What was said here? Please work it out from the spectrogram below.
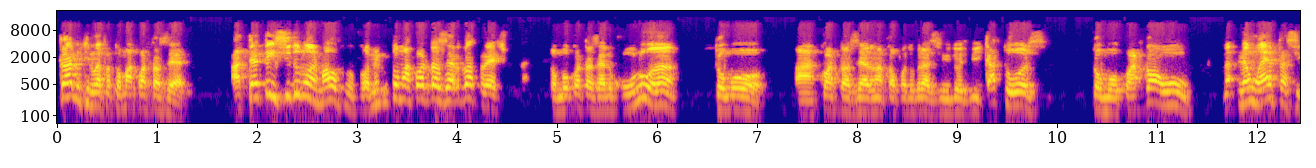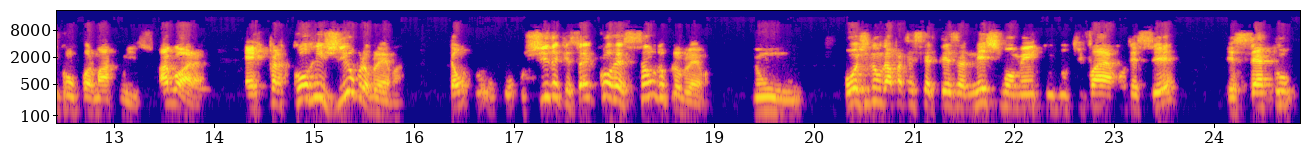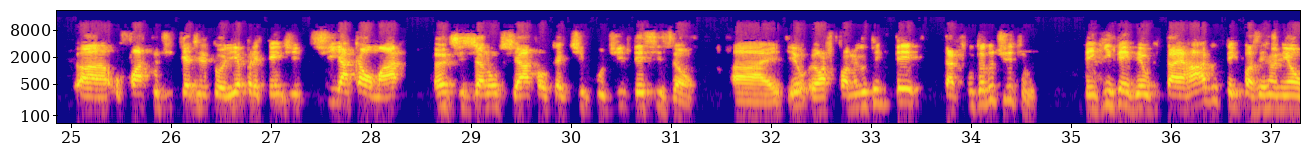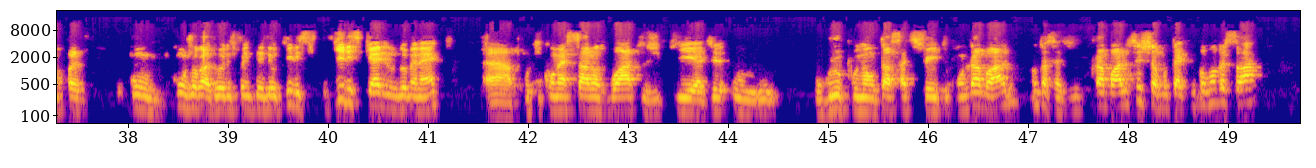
Claro que não é para tomar 4 a 0 Até tem sido normal o Flamengo tomar 4 a 0 do Atlético. Né? Tomou 4 a 0 com o Luan, tomou a 4 a 0 na Copa do Brasil em 2014, tomou 4 a 1 Não é para se conformar com isso. Agora, é para corrigir o problema. Então, o, X da questão é correção do problema. Num, hoje não dá para ter certeza, neste momento, do que vai acontecer, exceto uh, o fato de que a diretoria pretende se acalmar antes de anunciar qualquer tipo de decisão. Uh, eu, eu acho que o Flamengo tem que ter, está disputando o título, tem que entender o que está errado, tem que fazer reunião pra, com, com os jogadores para entender o que, eles, o que eles querem no Domenech, uh, porque começaram os boatos de que a, o, o grupo não está satisfeito com o trabalho, não está satisfeito com o trabalho, você chama o técnico para conversar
